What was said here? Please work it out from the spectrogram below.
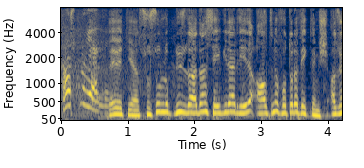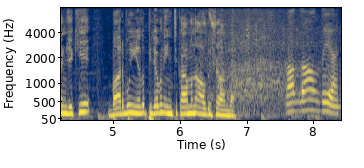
Tost mu geldi? Evet ya Susurluk Düzdağ'dan sevgiler diye de altına fotoğraf eklemiş. Az önceki barbunyalı pilavın intikamını aldı şu anda. Vallahi aldı yani.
